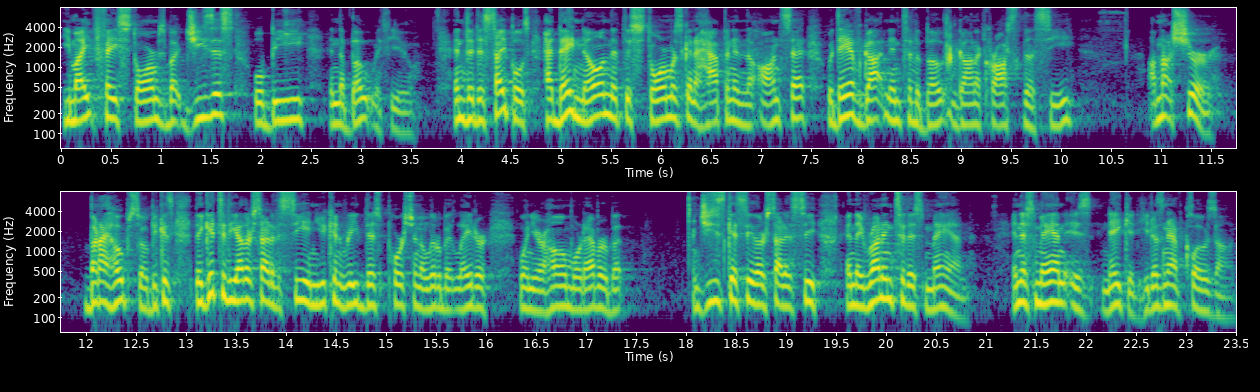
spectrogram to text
You might face storms, but Jesus will be in the boat with you. And the disciples, had they known that this storm was going to happen in the onset, would they have gotten into the boat and gone across the sea? I'm not sure, but I hope so because they get to the other side of the sea, and you can read this portion a little bit later when you're home, whatever. But Jesus gets to the other side of the sea, and they run into this man. And this man is naked, he doesn't have clothes on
